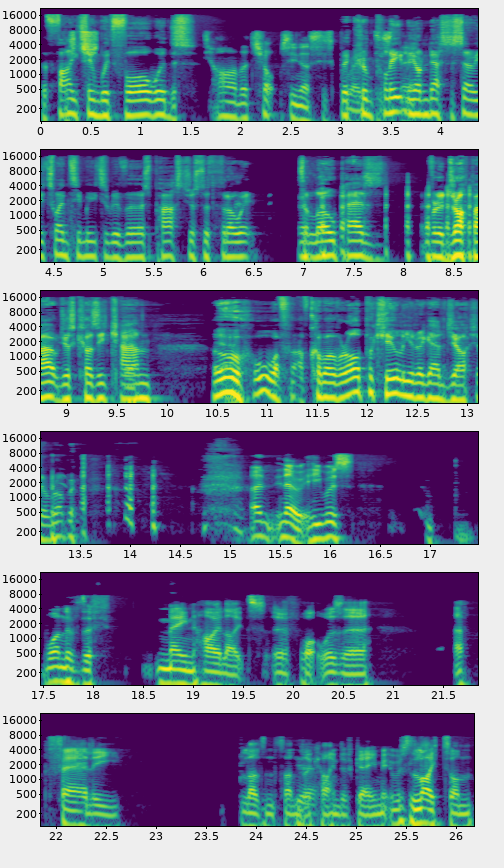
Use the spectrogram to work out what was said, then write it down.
the fighting ch- with forwards, oh, the chopsiness is the great. completely unnecessary 20 metre reverse pass just to throw it to Lopez for a drop out just because he can. Oh, oh, I've, I've come over all peculiar again, Josh. I'm not... and you know he was one of the f- main highlights of what was a a fairly blood and thunder Yeah. kind of game. It was light on.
